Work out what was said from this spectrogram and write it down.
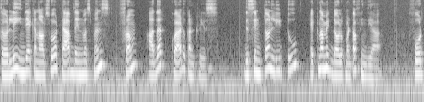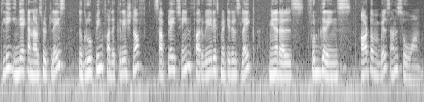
Thirdly, India can also tap the investments from other Quad countries. This in turn lead to economic development of India. Fourthly, India can also utilize the grouping for the creation of supply chain for various materials like minerals, food grains, automobiles and so on.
